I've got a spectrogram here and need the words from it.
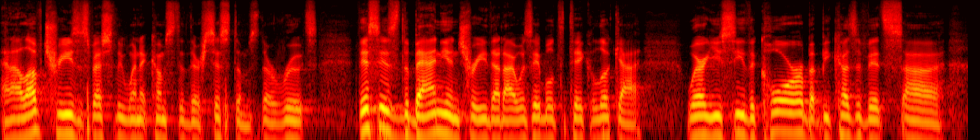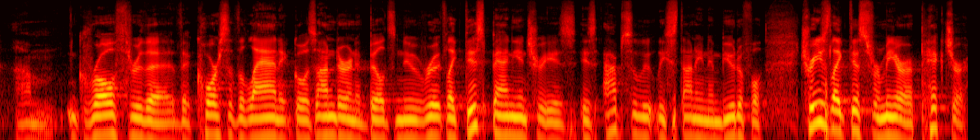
And I love trees, especially when it comes to their systems, their roots. This is the banyan tree that I was able to take a look at, where you see the core, but because of its uh, um, grow through the, the course of the land. It goes under and it builds new roots. Like this banyan tree is, is absolutely stunning and beautiful. Trees like this for me are a picture.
